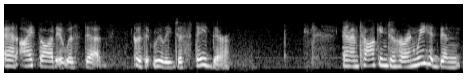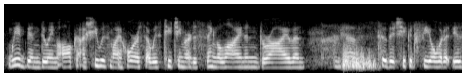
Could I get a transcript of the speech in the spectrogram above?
And I thought it was dead because it really just stayed there. And I'm talking to her, and we had been we had been doing all. She was my horse. I was teaching her to sing a line and drive, and, and so that she could feel what it is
